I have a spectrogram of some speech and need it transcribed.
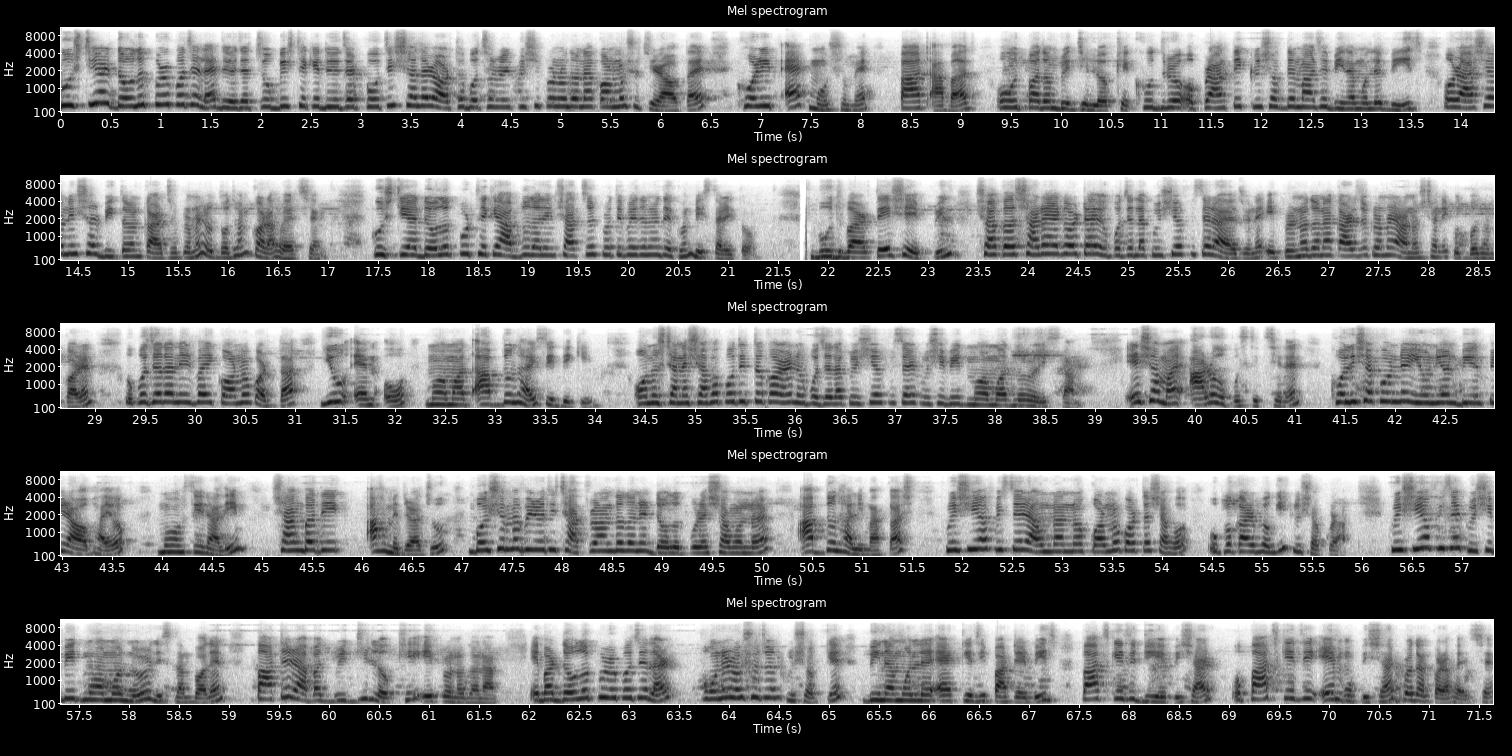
কুষ্টিয়ার দৌলতপুর উপজেলায় দুই চব্বিশ থেকে দুই হাজার পঁচিশ সালের অর্থ বছরের কৃষি প্রণোদনা কর্মসূচির আওতায় খরিফ এক মৌসুমে পাট, আবাদ ও উৎপাদন বৃদ্ধির লক্ষ্যে ক্ষুদ্র ও প্রান্তিক কৃষকদের মাঝে বিনামূল্যে বীজ ও রাসায়নিক সার বিতরণ কার্যক্রমের উদ্বোধন করা হয়েছে। কুষ্টিয়ার দৌলতপুর থেকে আব্দুল আলিম সাতচুর প্রতিবেদনে দেখুন বিস্তারিত। বুধবার তেইশে এপ্রিল সকাল সাড়ে এগারোটায় উপজেলা কৃষি অফিসের আয়োজনে এই প্রণোদনা কার্যক্রমের আনুষ্ঠানিক উদ্বোধন করেন উপজেলা নির্বাহী কর্মকর্তা ইউএনও মোহাম্মদ আব্দুল হাই সিদ্দিকী। অনুষ্ঠানে সভাপতিত্ব করেন উপজেলা কৃষি অফিসার কৃষিবিদ মোহাম্মদ নুরুল ইসলাম। এ সময় আরও উপস্থিত ছিলেন খলিশাকুণ্ড ইউনিয়ন বিএনপির আহ্বায়ক মহসিন আলী, সাংবাদিক আহমেদ রাজু, বৈষম্য বিরোধী ছাত্র আন্দোলনের দৌলতপুরের সমন্বয়ক আব্দুল হালিম আকাশ, কৃষি অফিসের অন্যান্য কর্মকর্তা সহ উপকারভোগী কৃষকরা। কৃষি অফিসের কৃষিবিদ মোহাম্মদ নুরুল ইসলাম বলেন, পাটের আবাদ বৃদ্ধির লক্ষ্যে এই প্রণোদনা। এবার দৌলতপুর উপজেলার পনেরোশো জন কৃষককে বিনামূল্যে এক কেজি পাটের বীজ, পাঁচ কেজি ডিএপি সার ও পাঁচ কেজি এমওপি সার প্রদান করা হয়েছে।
